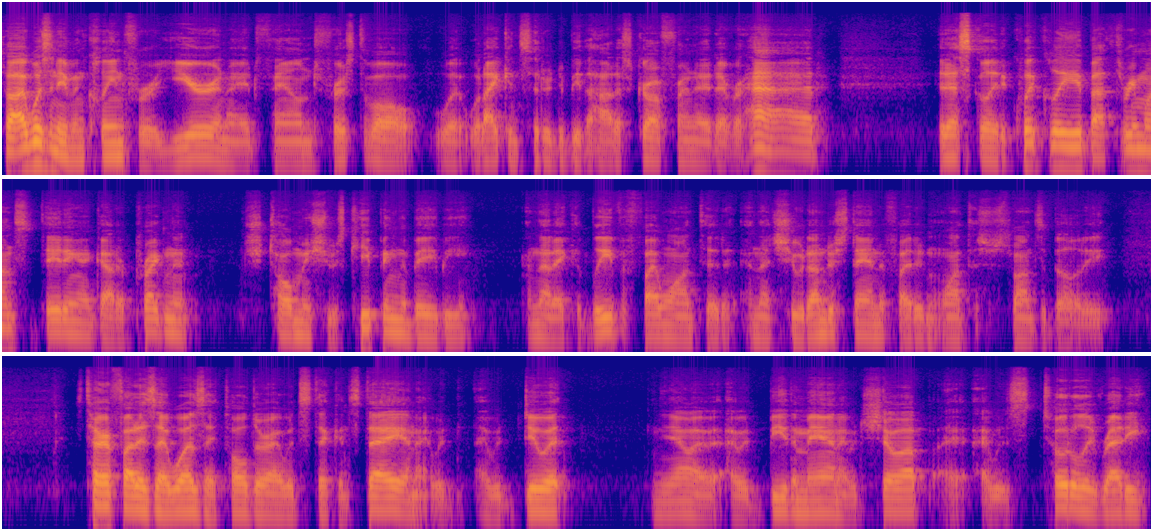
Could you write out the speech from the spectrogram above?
So I wasn't even clean for a year, and I had found, first of all, what, what I considered to be the hottest girlfriend I'd ever had. It escalated quickly. About three months of dating, I got her pregnant. She told me she was keeping the baby and that I could leave if I wanted, and that she would understand if I didn't want this responsibility. As terrified as I was, I told her I would stick and stay, and I would I would do it. You know, I, I would be the man. I would show up. I, I was totally ready.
